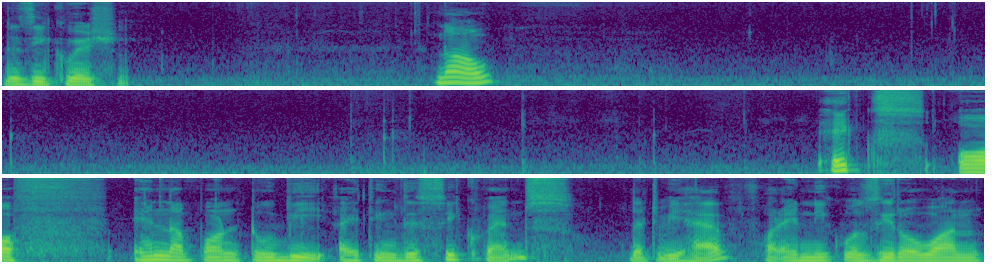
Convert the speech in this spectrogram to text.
this equation. Now, x of n upon 2b I think this sequence that we have for n equals 0 1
